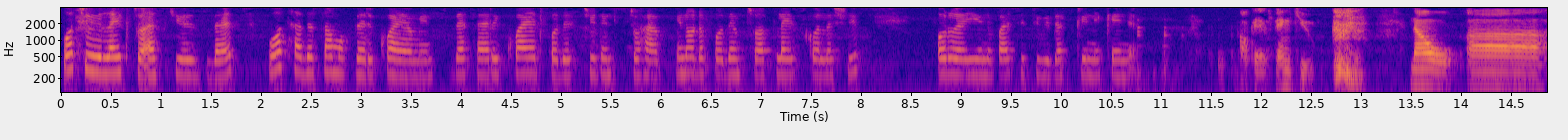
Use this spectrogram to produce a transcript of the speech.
What we would like to ask you is that what are the some of the requirements that are required for the students to have in order for them to apply scholarship or a university with Askuni Kenya? Okay, thank you. now, uh,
